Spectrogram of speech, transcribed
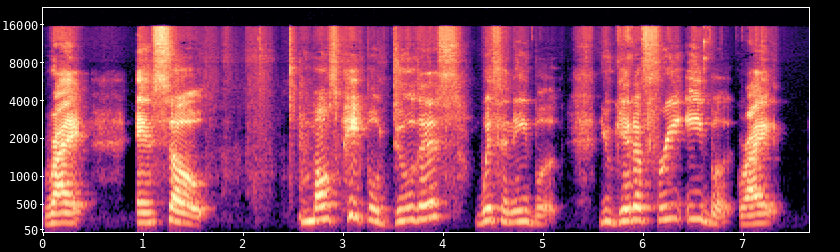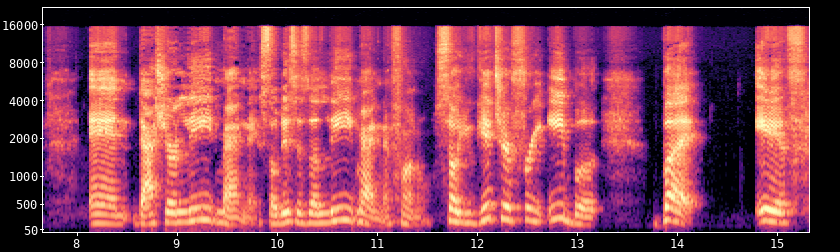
right? And so most people do this with an ebook. You get a free ebook, right? And that's your lead magnet. So this is a lead magnet funnel. So you get your free ebook, but if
